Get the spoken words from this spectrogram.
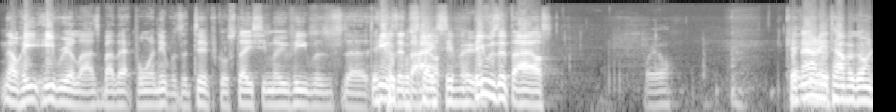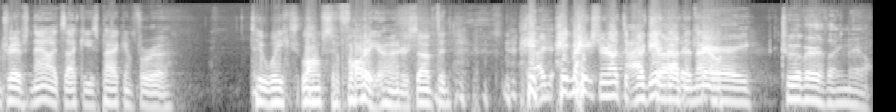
No, he he realized by that point it was a typical Stacy move. He was uh, he was at Typical the house. Move. He was at the house. Well, But now, anytime we go on trips, now it's like he's packing for a two weeks long safari hunt or something. he, I- he makes sure not to forget I forget try to nothing now. carry two of everything now.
